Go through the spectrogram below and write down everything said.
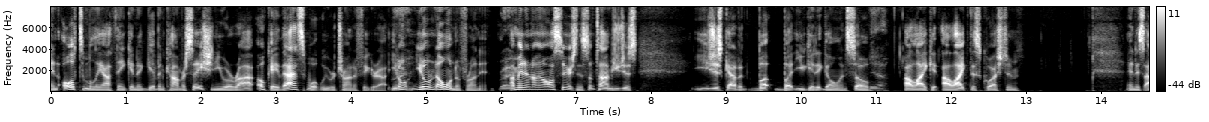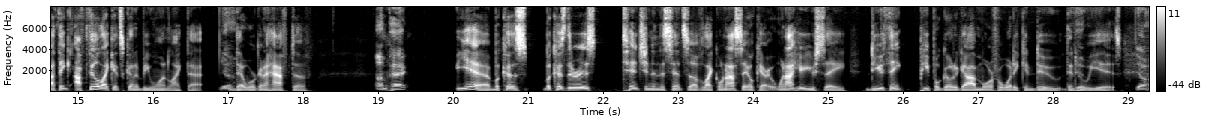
And ultimately, I think in a given conversation, you arrive. Okay, that's what we were trying to figure out. You don't you don't know on the front end. Right. I mean, in all seriousness, sometimes you just you just gotta but but you get it going. So Yeah. I like it. I like this question and it's I think I feel like it's going to be one like that Yeah. that we're going to have to Unpack. yeah because because there is tension in the sense of like when I say okay when I hear you say do you think people go to God more for what he can do than who he is. Yeah.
